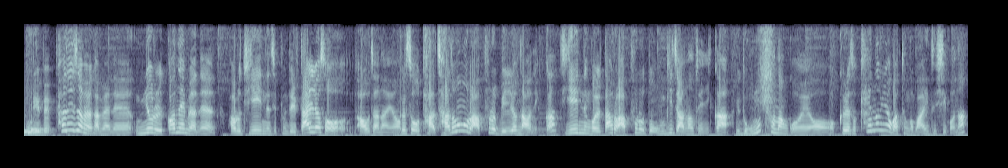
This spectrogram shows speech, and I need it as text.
우리 왜 편의점을 가면은 음료를 꺼내면은 바로 뒤에 있는 제품들이 딸려서 나오잖아요. 그래서 다 자동으로 앞으로 밀려 나오니까 뒤에 있는 걸 따로 앞으로도 옮기지 않아도 되니까 이게 너무 편한 거예요. 그래서 캔 음료 같은 거 많이 드시거나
